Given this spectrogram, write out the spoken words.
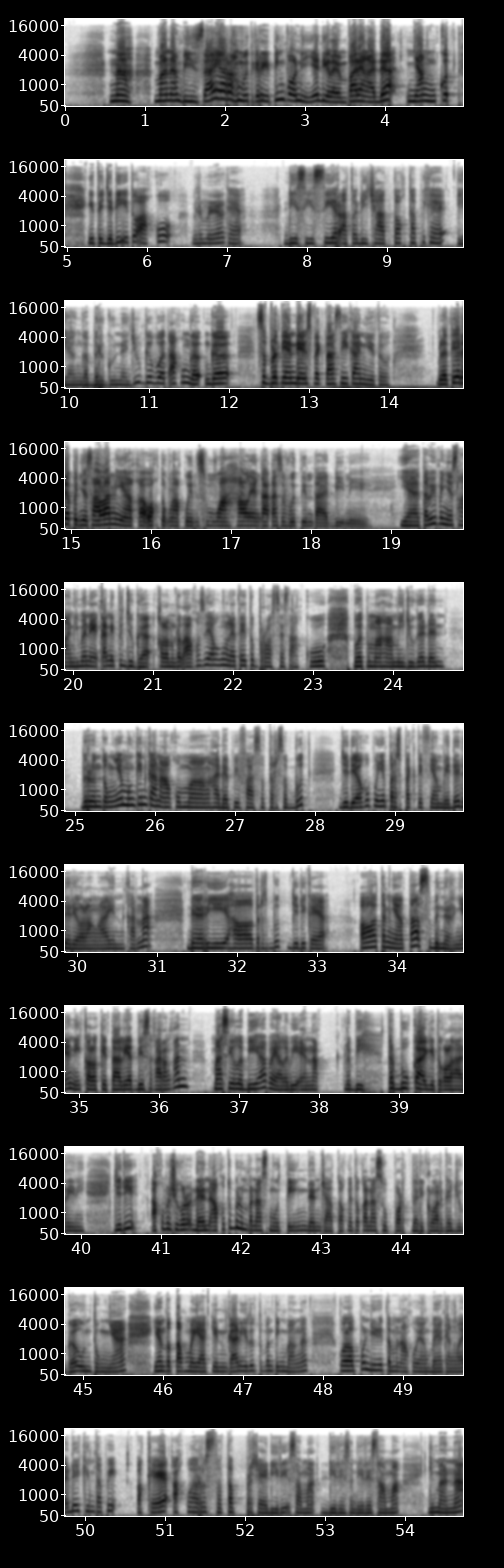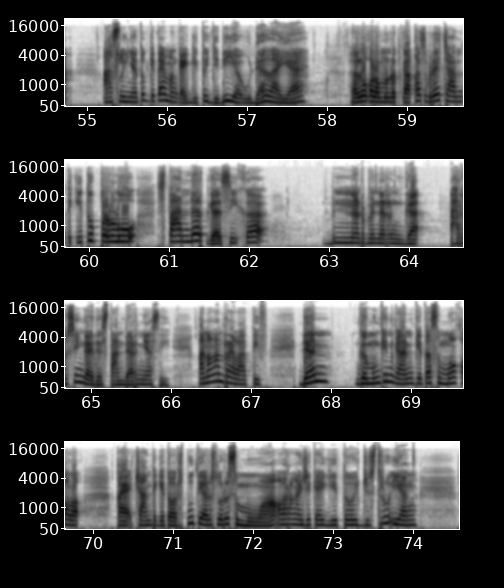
Nah, mana bisa ya rambut keriting poninya dilempar yang ada nyangkut gitu. Jadi itu aku bener-bener kayak disisir atau dicatok tapi kayak ya nggak berguna juga buat aku nggak nggak seperti yang diekspektasikan gitu. Berarti ada penyesalan ya kak waktu ngelakuin semua hal yang kakak sebutin tadi nih. Ya, tapi penyesalan gimana ya? Kan itu juga kalau menurut aku sih aku ngeliatnya itu proses aku buat memahami juga dan beruntungnya mungkin karena aku menghadapi fase tersebut, jadi aku punya perspektif yang beda dari orang lain karena dari hal tersebut jadi kayak oh ternyata sebenarnya nih kalau kita lihat di sekarang kan masih lebih apa ya, lebih enak lebih terbuka gitu kalau hari ini. Jadi aku bersyukur dan aku tuh belum pernah smoothing dan catok itu karena support dari keluarga juga untungnya yang tetap meyakinkan itu tuh penting banget. Walaupun diri temen aku yang banyak yang ledekin tapi oke aku harus tetap percaya diri sama diri sendiri sama gimana aslinya tuh kita emang kayak gitu. Jadi ya udahlah ya. Lalu kalau menurut kakak sebenarnya cantik itu perlu standar gak sih kak? bener-bener nggak harusnya nggak ada standarnya sih karena kan relatif dan nggak mungkin kan kita semua kalau kayak cantik itu harus putih harus lurus semua orang aja kayak gitu justru yang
